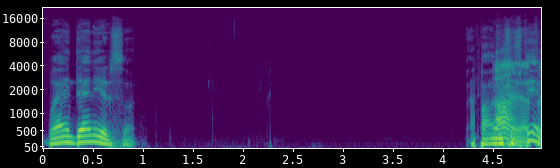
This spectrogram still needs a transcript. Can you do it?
בריאן דניאלסון. הפעם הם אה, שופטים.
